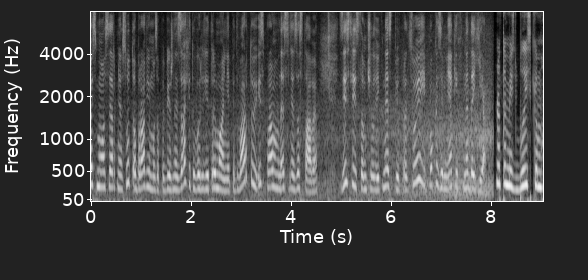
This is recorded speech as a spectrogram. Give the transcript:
8 серпня, суд обрав йому запобіжний захід у вигляді тримання під вартою із правом внесення застави. Зі слідством чоловік не співпрацює і показів ніяких не дає. Натомість близьким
